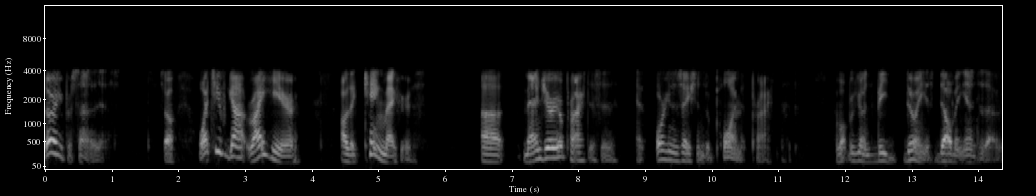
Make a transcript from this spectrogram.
30% of this. So what you've got right here are the kingmakers, uh, managerial practices and organization deployment practices. And what we're going to be doing is delving into those.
